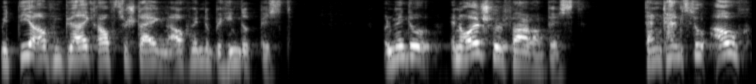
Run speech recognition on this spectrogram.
mit dir auf den Berg raufzusteigen, auch wenn du behindert bist. Und wenn du ein Rollstuhlfahrer bist, dann kannst du auch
